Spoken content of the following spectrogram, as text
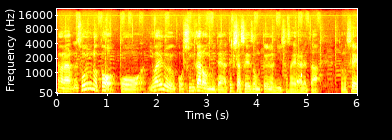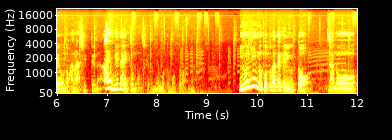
だからそういうのとこういわゆるこう進化論みたいな適者生存というのに支えられたその西洋の話っていうのは相出ないと思うんですけどねもともとはね。日本人のことだけで言うとあの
